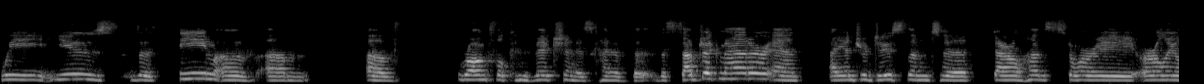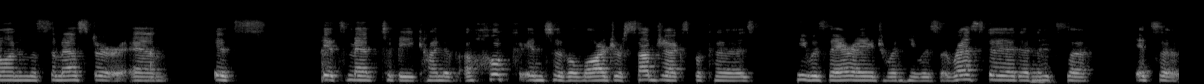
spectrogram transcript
we use the theme of um, of wrongful conviction as kind of the the subject matter and I introduced them to Darryl Hunt's story early on in the semester and it's it's meant to be kind of a hook into the larger subjects because he was their age when he was arrested and it's a it's a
